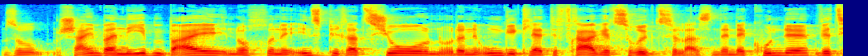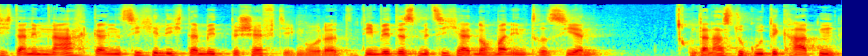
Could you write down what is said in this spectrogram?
so scheinbar nebenbei noch eine Inspiration oder eine ungeklärte Frage zurückzulassen. Denn der Kunde wird sich dann im Nachgang sicherlich damit beschäftigen oder dem wird es mit Sicherheit nochmal interessieren. Und dann hast du gute Karten,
